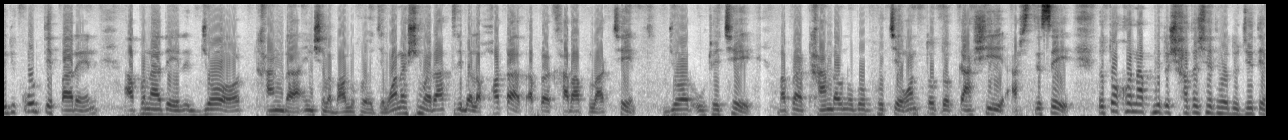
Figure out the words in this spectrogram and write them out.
যদি করতে পারেন, আপনাদের জ্বর, ঠান্ডা ইনশাল্লাহ ভালো হয়ে যাবে। অনেক সময় রাত্রিবেলা হঠাৎ আপনার খারাপ লাগছে, জ্বর উঠেছে আপনার ঠান্ডা অনুভব হচ্ছে, অন্তত কাশি আসতেছে, তো তখন আপনি তো সাথে সাথে হয়তো যেতে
